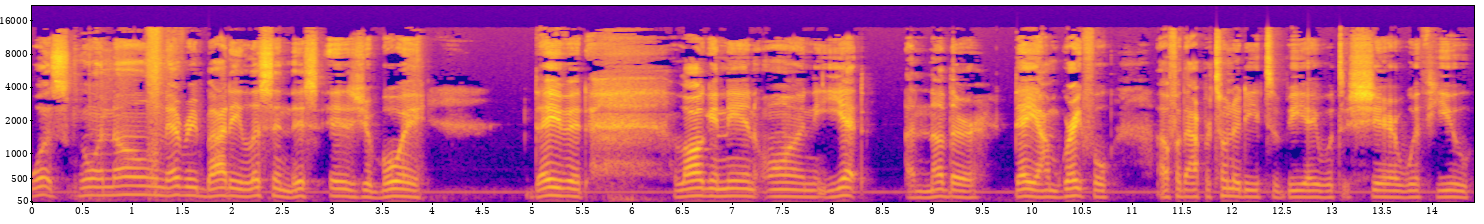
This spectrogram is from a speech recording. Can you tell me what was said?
What's going on, everybody? Listen, this is your boy David logging in on yet another day. I'm grateful uh, for the opportunity to be able to share with you.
